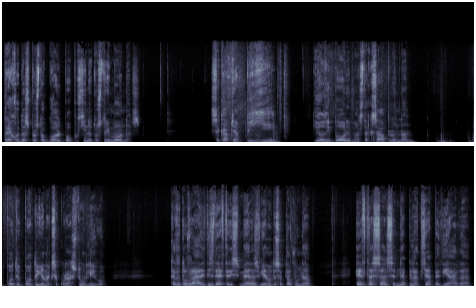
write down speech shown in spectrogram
τρέχοντας προς τον κόλπο που χύνεται ο στριμώνας. Σε κάποια πηγή οι οδηπόροι μας τα ξάπλωναν πότε πότε για να ξεκουραστούν λίγο. Κατά το βράδυ της δεύτερης ημέρας βγαίνοντας από τα βουνά έφτασαν σε μια πλατιά πεδιάδα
